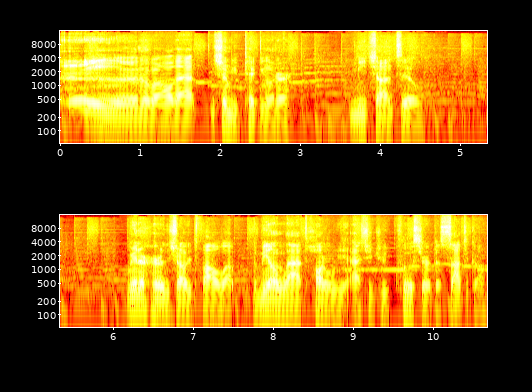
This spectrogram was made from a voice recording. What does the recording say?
Ugh, I don't know about all that. Shouldn't be picking on her. Michan too. Rena heard Charlie to follow up, but Mion laughed haughtily as she drew closer to Satoko.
